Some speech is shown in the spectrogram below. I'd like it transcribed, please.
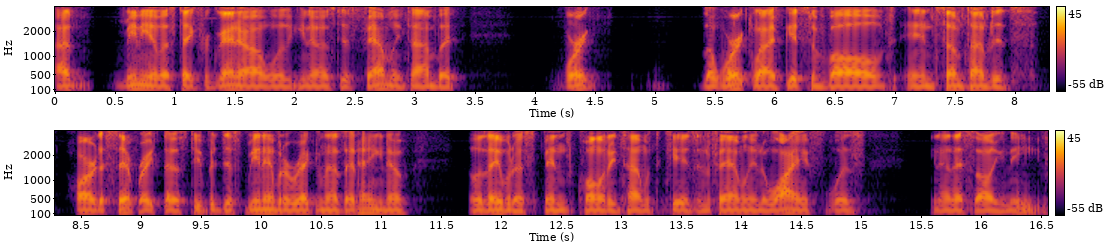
I many of us take for granted. Oh, well, you know, it's just family time, but work the work life gets involved and sometimes it's hard to separate those two, but just being able to recognize that, hey, you know, I was able to spend quality time with the kids and the family and the wife was, you know, that's all you need.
